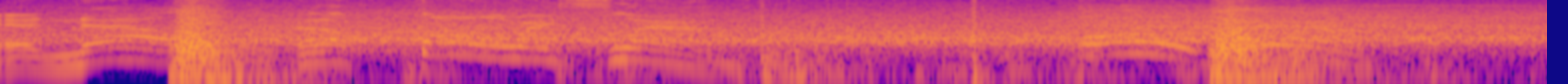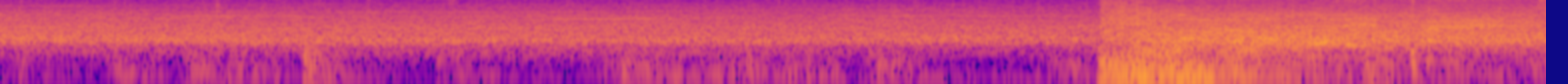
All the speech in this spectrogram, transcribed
And now, and a fall-away slam. Oh, man. What impact!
